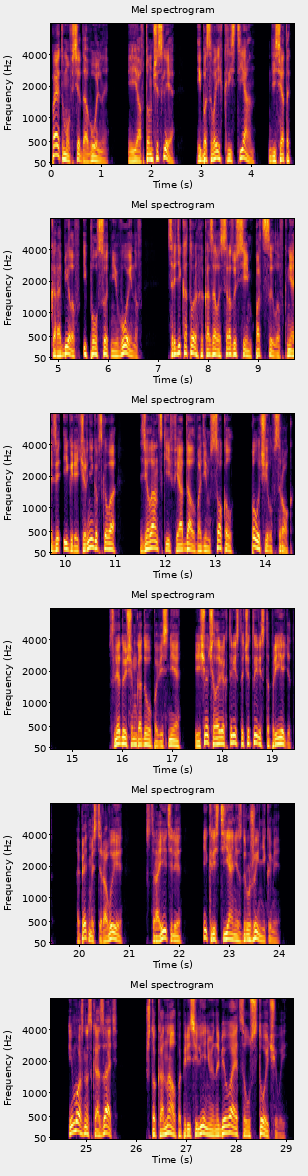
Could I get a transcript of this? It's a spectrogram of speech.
Поэтому все довольны, и я в том числе, ибо своих крестьян, десяток корабелов и полсотни воинов – среди которых оказалось сразу семь подсылов князя Игоря Черниговского, зеландский феодал Вадим Сокол получил в срок. В следующем году по весне еще человек 300-400 приедет. Опять мастеровые, строители и крестьяне с дружинниками. И можно сказать, что канал по переселению набивается устойчивый.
